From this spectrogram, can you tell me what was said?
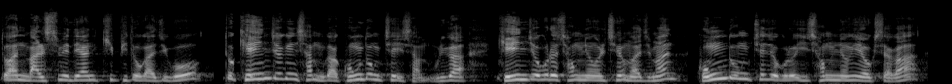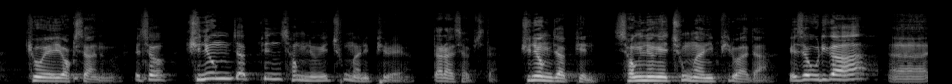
또한 말씀에 대한 깊이도 가지고 또 개인적인 삶과 공동체의 삶, 우리가 개인적으로 성령을 체험하지만 공동체적으로 이 성령의 역사가 교회에 역사하는 것. 그래서 균형 잡힌 성령의 충만이 필요해요. 따라서 합시다. 균형 잡힌 성령의 충만이 필요하다. 그래서 우리가 어,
